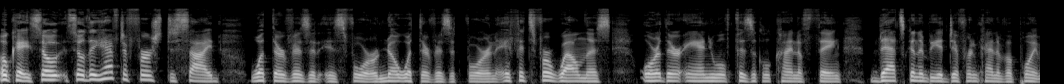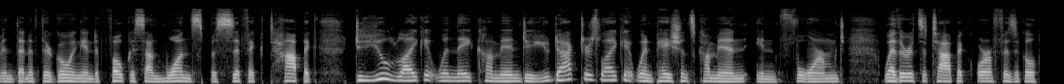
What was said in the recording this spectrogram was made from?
Okay, so so they have to first decide what their visit is for, or know what their visit for, and if it's for wellness or their annual physical kind of thing, that's going to be a different kind of appointment than if they're going in to focus on one specific topic. Do you like it when they come in? Do you doctors like it when patients come in informed, whether it's a topic or a physical,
